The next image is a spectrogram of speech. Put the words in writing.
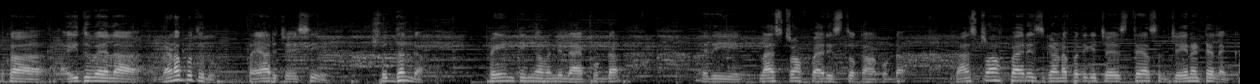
ఒక ఐదు వేల గణపతులు తయారు చేసి శుద్ధంగా పెయింటింగ్ అవన్నీ లేకుండా ఇది ప్లాస్టర్ ఆఫ్ ప్యారిస్తో కాకుండా ప్లాస్టర్ ఆఫ్ ప్యారిస్ గణపతికి చేస్తే అసలు చేయనట్టే లెక్క.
